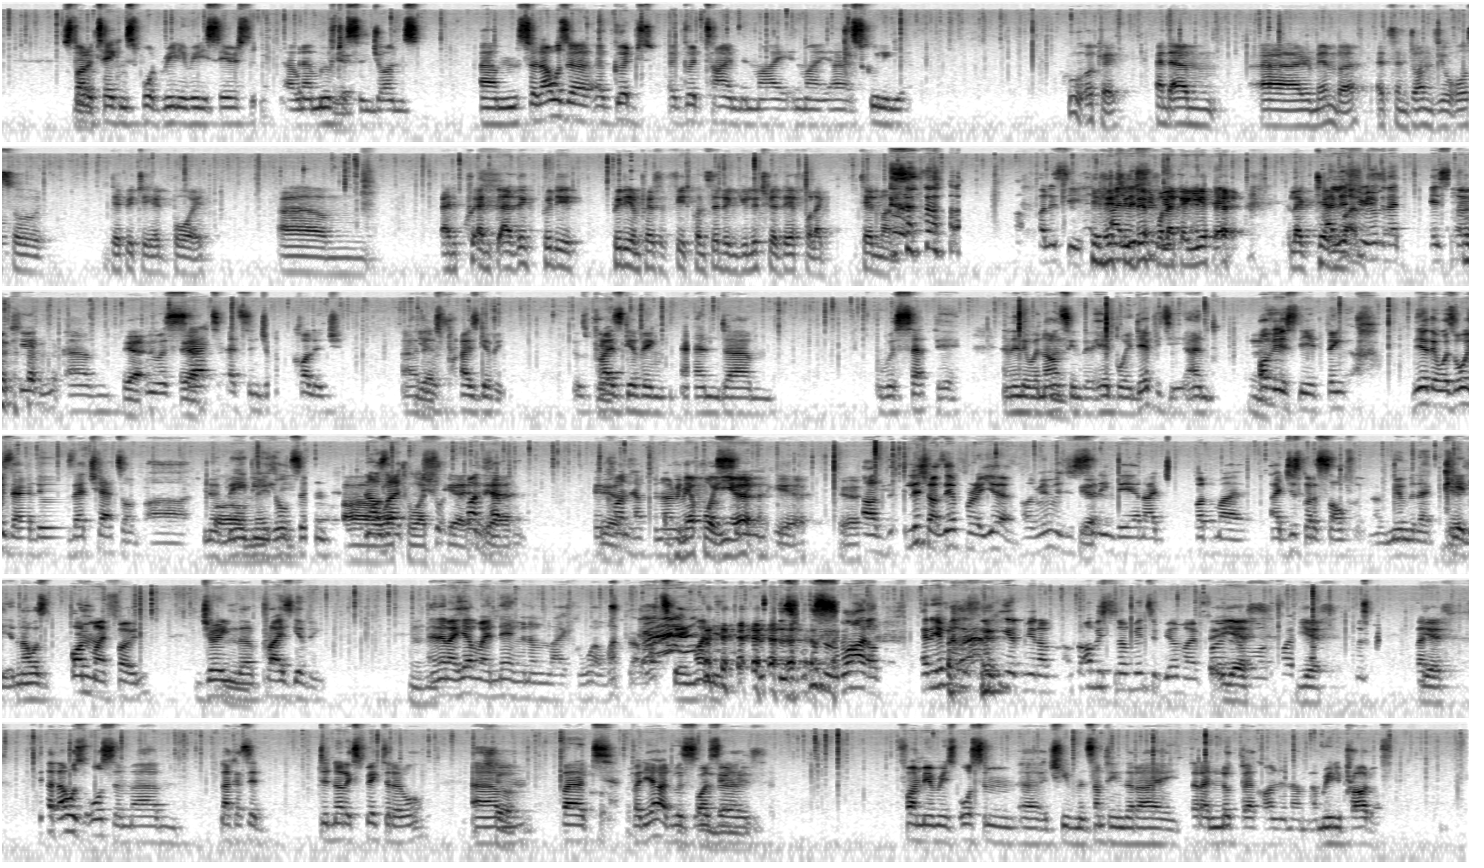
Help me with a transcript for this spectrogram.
Started Yes. taking sport really really seriously uh, when I moved Yes. to St John's. Um, so that was a, a good a good time in my in my uh, schooling year. Cool. Okay. And um, I remember at St. John's you were also deputy head boy, um, and, and I think pretty pretty impressive feat considering you literally there for like ten months. Honestly, you I literally there for like a year, like ten I months. literally remember that day. Um, Yeah. we were sat at St. John College. Uh, It was prize giving. It was prize giving, and um, we were sat there, and then they were announcing the head boy and deputy, and Mm. obviously, think, yeah, there was always that there was that chat of, uh, you know, Oh, maybe, maybe. Hilton, and Ah, I was like, to watch. sure, Yeah, it can't yeah. happen. It Yeah. can't happen. I've been here remember for a sitting- year. Yeah. Yeah. I was, literally, I was there for a year. I remember just Yeah. sitting there and I just got my, I just got a cell phone. I remember that clearly. And I was on my phone during Mm. the prize giving. Mhm. And then I hear my name and I'm like, what, what the, what's going on here? this, is, this is wild. And everyone's looking at me and I'm, I'm obviously not meant to be on my phone. Yes. My phone. Yes. but- Yes. Yeah, that was awesome. Um, like I said, did not expect it at all. Um, Sure. But, but yeah, it was, was a. fond memories, awesome uh, achievement, something that I that I look back on and I'm, I'm really proud of.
